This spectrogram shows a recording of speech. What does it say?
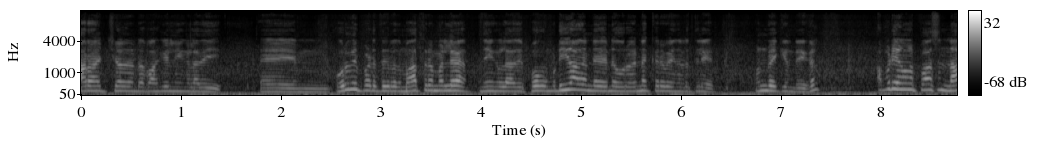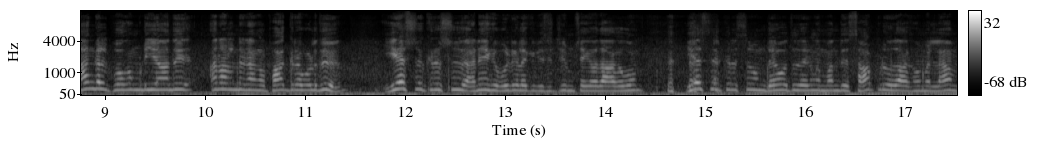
ஆராய்ச்சியாளர் என்ற வகையில் நீங்கள் அதை உறுதிப்படுத்துகிறது. மாத்திரமல்ல நீங்கள் அதை போக முடியாது என்ற என்ற ஒரு எண்ணக்கருவை இந்த இடத்திலே முன்வைக்கின்றீர்கள். அப்படியானால் பாசன் நாங்கள் போக முடியாது. ஆனால் நாங்கள் பார்க்கிற பொழுது இயேசு கிறிஸ்து அநேக வீடுகளுக்கு விசிட்டம் செய்வதாகவும் இயேசு கிறிஸ்துவும் தேவதூதர்களும் வந்து சாப்பிடுவதாகவும் எல்லாம்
